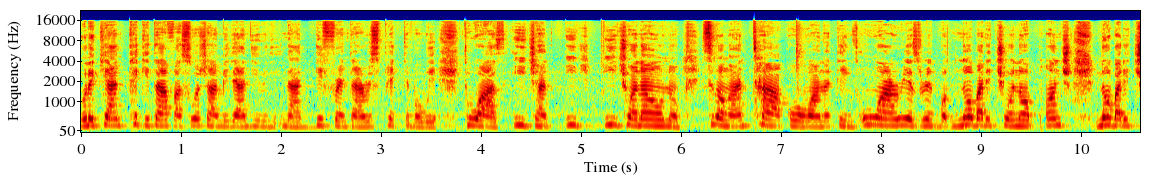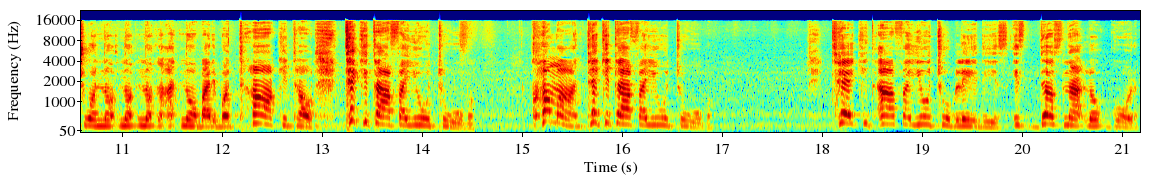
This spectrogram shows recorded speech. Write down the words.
You can take it off of social media and deal with it in a different and respectable way towards each and each each one of know sit down and talk over the things. Who want raise rate, but nobody throw no punch, nobody throw no, no, no, no, nobody, but talk it out. Take it off of YouTube. Come on, take it off of YouTube. Take it off of YouTube, ladies. It does not look good.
